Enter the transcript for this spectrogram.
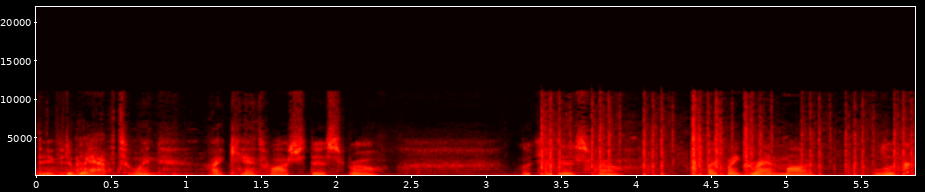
David, we have to win. I can't watch this, bro. Look at this, bro. Like my grandma. Look.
